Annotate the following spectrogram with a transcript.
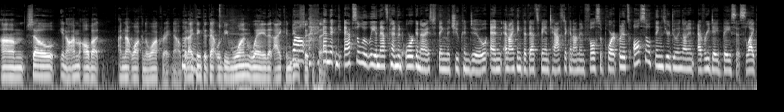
Um, so you know, I'm all about. I'm not walking the walk right now, but I think that that would be one way that I can do well such a thing. and there- absolutely and that's kind of an organized thing that you can do and and i think that that's fantastic and i'm in full support but it's also things you're doing on an everyday basis like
